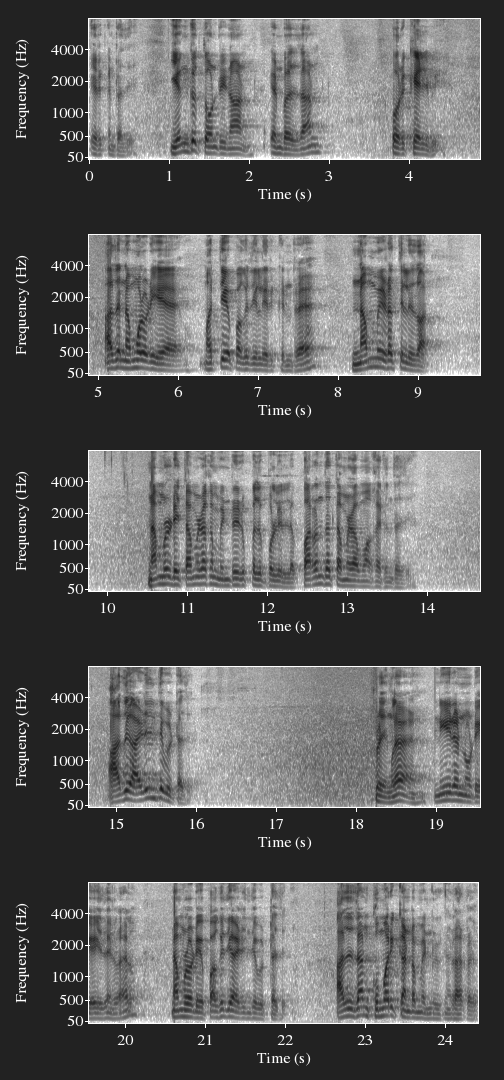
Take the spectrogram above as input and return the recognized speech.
இருக்கின்றது. எங்கு தோன்றினான் என்பதுதான் ஒரு கேள்வி. அது நம்மளுடைய மத்திய பகுதியில் இருக்கின்ற நம் இடத்தில் தான் நம்மளுடைய தமிழகம் இன்று இருப்பது போல் இல்லை பரந்த தமிழகமாக இருந்தது. அது அழிந்து விட்டது. புரியுதுங்களா? நீரனுடைய இதனால் நம்மளுடைய பகுதி அழிந்து விட்டது. அதுதான் குமரிக்கண்டம் என்கிறார்கள்.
